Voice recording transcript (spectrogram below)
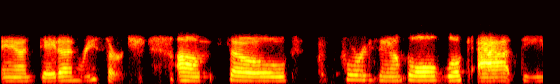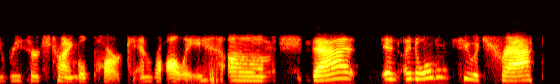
and data and research. Um, so for example, look at the Research Triangle Park in Raleigh. Um, that in, in, order to attract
